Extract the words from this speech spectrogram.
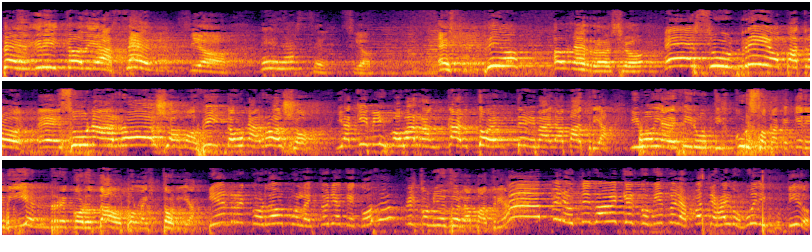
del grito de Asensio. El Asensio. ¿Es un río o un arroyo? Es un río, patrón. Es un arroyo, mosquito, un arroyo. Y aquí mismo va a arrancar todo el tema de la patria. Y voy a decir un discurso para que quede bien recordado por la historia. ¿Bien recordado por la historia qué cosa? El comienzo de la patria. Ah, pero usted sabe que el comienzo de la patria es algo muy discutido.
